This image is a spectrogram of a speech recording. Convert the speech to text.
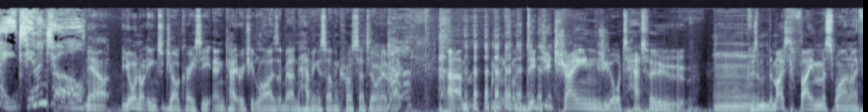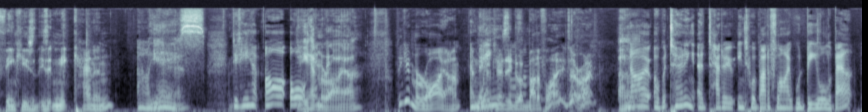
Hey, Tim and Joel. Now, you're not into Joel Creasy, and Kate Ritchie lies about having a Southern Cross tattoo on her back. Um, did you change your tattoo? Because the most famous one, I think, is is it Nick Cannon? Oh yes. Did he have? Oh, or, Did he have Mariah? I think he had Mariah, and, And then he turned it into a butterfly. Is that right? No, oh, but turning a tattoo into a butterfly would be all about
